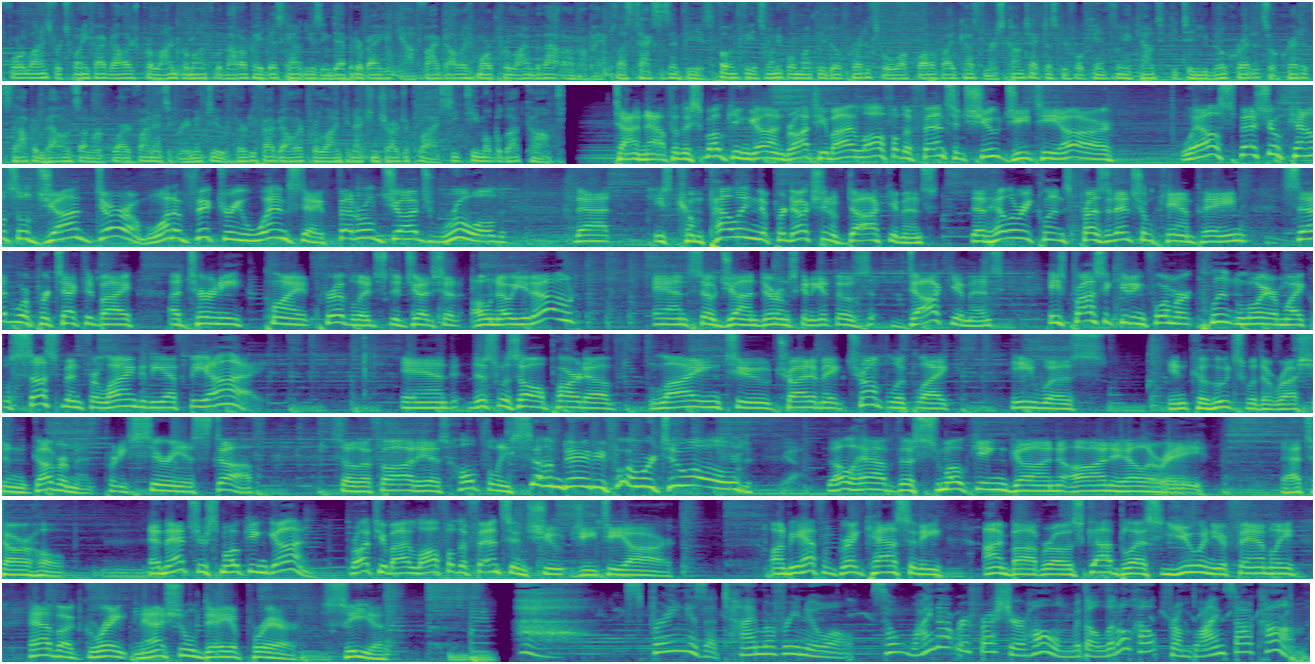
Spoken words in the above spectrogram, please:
of four lines for $25 per line per month with auto pay discount using debit or bank account. $5 more per line without auto pay, plus taxes and fees. Phone fee at 24 monthly bill credits for well qualified customers. Contact us before canceling account to continue bill credits or credit stop and balance on required finance agreement due. $35 per line connection charge applies. Ctmobile.com. Time now for the smoking gun brought to you by Lawful Defense and Shoot GTR. Well, special counsel John Durham won a victory Wednesday. Federal judge ruled that he's compelling the production of documents that Hillary Clinton's presidential campaign said were protected by attorney client privilege. The judge said, Oh, no, you don't. And so John Durham's going to get those documents. He's prosecuting former Clinton lawyer Michael Sussmann for lying to the FBI. And this was all part of lying to try to make Trump look like he was in cahoots with the Russian government. Pretty serious stuff. So the thought is hopefully someday before we're too old, Yeah. they'll have the smoking gun on Hillary. That's our hope. Mm. And that's your smoking gun. Brought to you by Lawful Defense and Shoot GTR. On behalf of Greg Cassidy, I'm Bob Rose. God bless you and your family. Have a great National Day of Prayer. See ya. Spring is a time of renewal, so why not refresh your home with a little help from Blinds.com?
